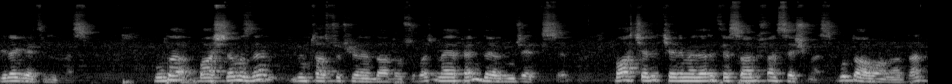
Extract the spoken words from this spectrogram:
dile getirilmesi. Burada başlığımız ne? Mümtaz Türkiye'nin daha doğrusu baş. MHP'nin devrimci etkisi. Bahçeli kelimeleri tesadüfen seçmez. Bu davalardan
